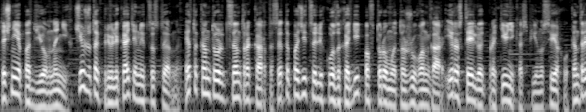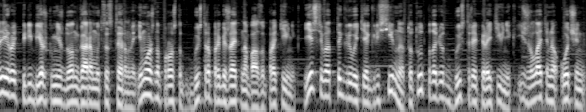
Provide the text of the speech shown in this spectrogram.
точнее подъем на них. Чем же так привлекательны цистерны? Это контроль центра карты, с этой позиции легко заходить по второму этажу в ангар и расстреливать противника в спину сверху, контролировать перебежку между ангаром и цистернами и можно просто быстро пробежать на базу противника. Если вы отыгрываете агрессивно, то тут подойдет быстрый оперативник и желательно очень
